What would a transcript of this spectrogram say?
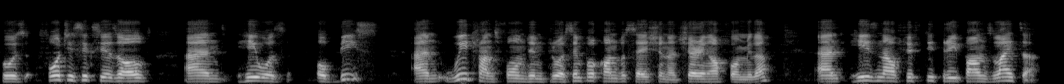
who's 46 years old, and he was obese. And we transformed him through a simple conversation and sharing our formula, and he's now 53 pounds lighter.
